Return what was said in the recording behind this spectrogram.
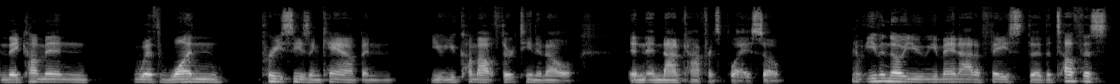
and they come in with one preseason camp and you you come out 13 and 0 in, in non-conference play. So you know, even though you you may not have faced the the toughest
